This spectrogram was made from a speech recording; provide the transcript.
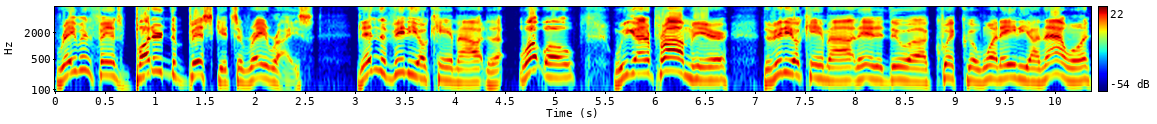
Raven fans buttered the biscuits of Ray Rice. Then the video came out. Whoa, whoa, we got a problem here. The video came out. They had to do a quick 180 on that one.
